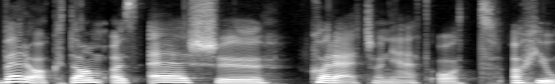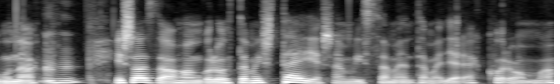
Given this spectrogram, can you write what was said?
beraktam az első karácsonyát ott a Hugh-nak, uh-huh. és azzal hangolódtam, és teljesen visszamentem a gyerekkoromba.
